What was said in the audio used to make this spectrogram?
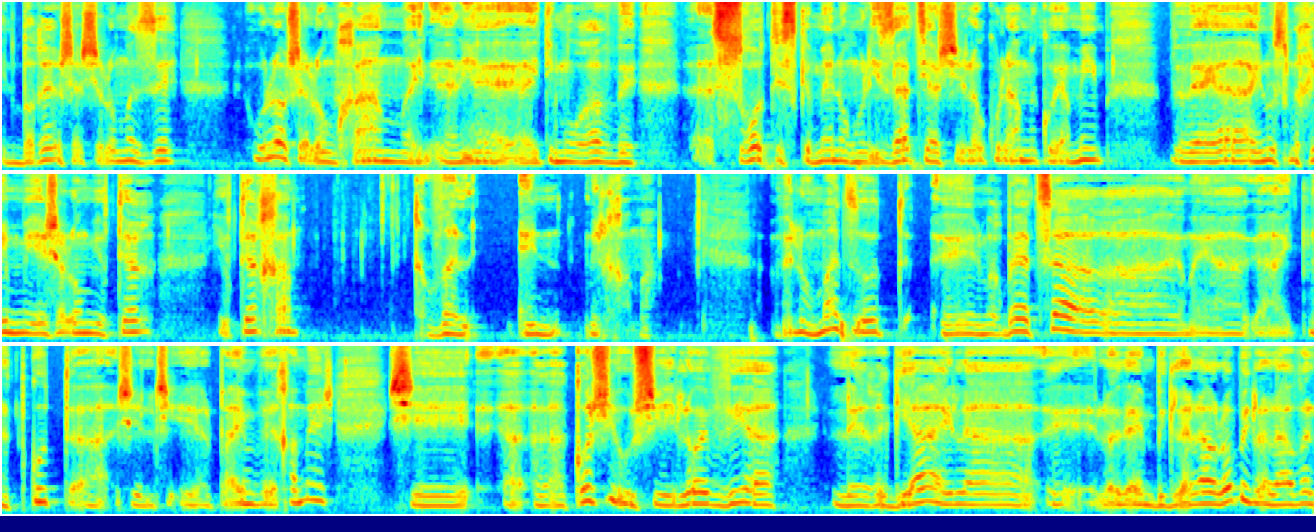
התברר שהשלום הזה הוא לא שלום חם, אני הייתי מעורב בעשרות הסכמי נורמליזציה שלא כולם מקוימים, והיינו שמחים אם יהיה שלום יותר, יותר חם, אבל אין מלחמה. ולעומת זאת, למרבה הצער, ההתנתקות של 2005, שהקושי הוא שהיא לא הביאה לרגיעה, אלא אה, לא יודע אם בגללה או לא בגללה, אבל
